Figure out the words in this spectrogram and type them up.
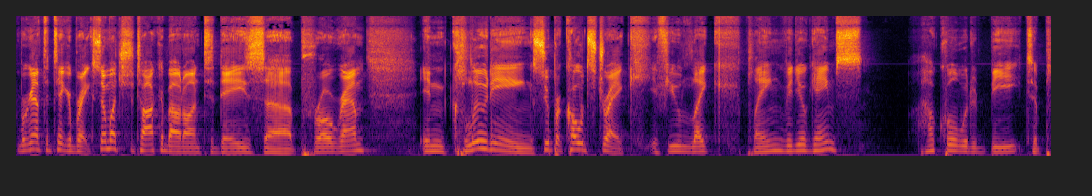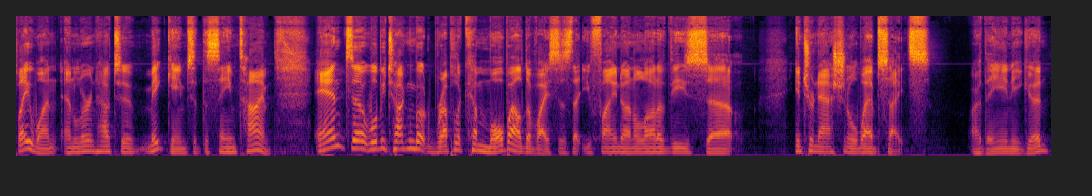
we're gonna have to take a break. So much to talk about on today's uh, program, including Super Code Strike. If you like playing video games, how cool would it be to play one and learn how to make games at the same time? And uh, we'll be talking about replica mobile devices that you find on a lot of these uh, international websites. Are they any good?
